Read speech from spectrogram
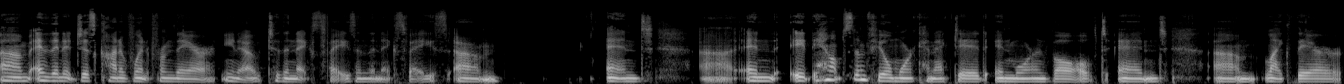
Um, and then it just kind of went from there, you know, to the next phase and the next phase. Um, and, uh, and it helps them feel more connected and more involved and, um, like they're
